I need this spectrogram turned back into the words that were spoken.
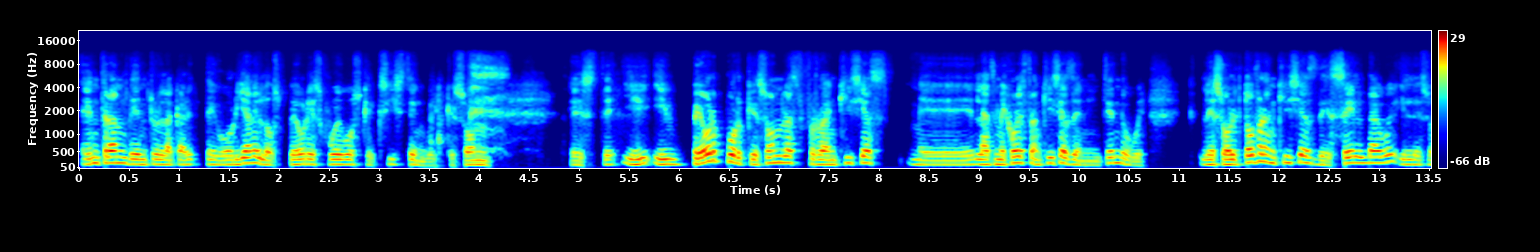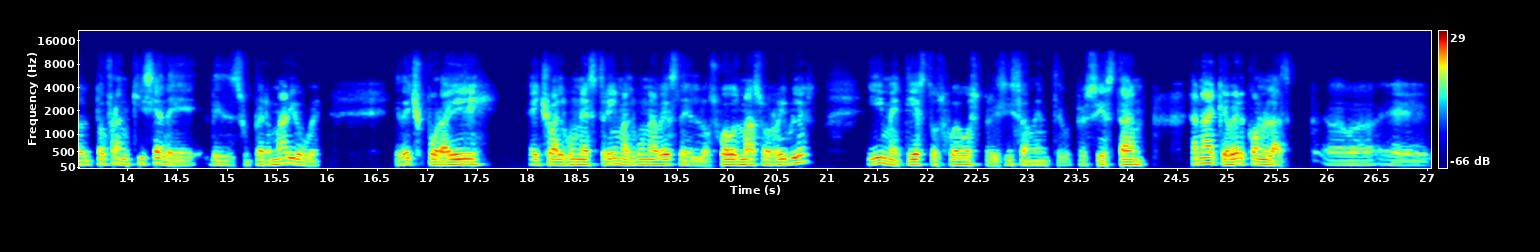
entran dentro de la categoría de los peores juegos que existen, güey, que son, este, y, peor porque son las franquicias, las mejores franquicias de Nintendo, güey. Le soltó franquicias de Zelda, güey, y le soltó franquicia de, Super Mario, güey. Y de hecho, por ahí he hecho algún stream alguna vez de los juegos más horribles y metí estos juegos precisamente. Pero sí están, nada que ver con las ah, eh,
